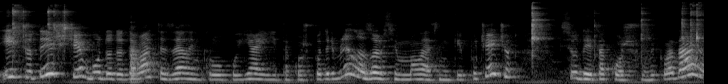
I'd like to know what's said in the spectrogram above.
І сюди ще буду додавати зелень крупу. Я її також подрібнила, зовсім малесенький пучечок. Сюди також викладаю.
